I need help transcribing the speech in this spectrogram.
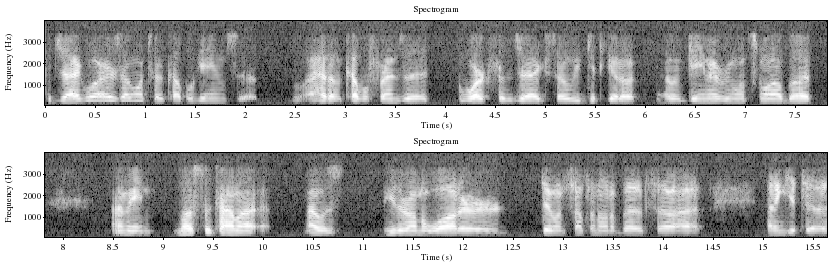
the Jaguars, I went to a couple games. Uh, I had a couple friends that worked for the Jags, so we'd get to go to a, a game every once in a while. But I mean, most of the time I I was either on the water or doing something on a boat, so I I didn't get to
